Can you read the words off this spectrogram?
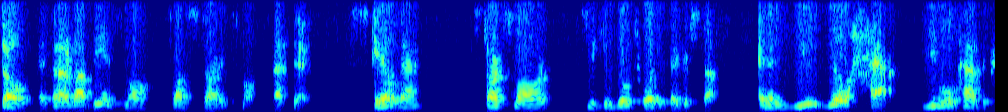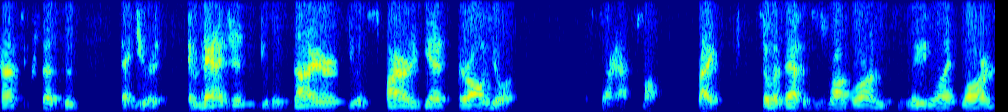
So it's not about being small, it's about starting small. That's it. Scale back, start smaller, so you can go toward the bigger stuff. And then you will have, you will have the kind of successes that you imagine, you desire, you aspire to get. They're all yours. Start out small, right? So with that, this is Robb Braun. This is Leading Life Large.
